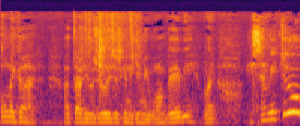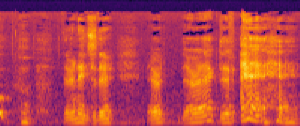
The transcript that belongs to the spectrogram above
oh my god. I thought he was really just going to give me one baby. But he sent me two. They're an eggs. They're, they're, they're active.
